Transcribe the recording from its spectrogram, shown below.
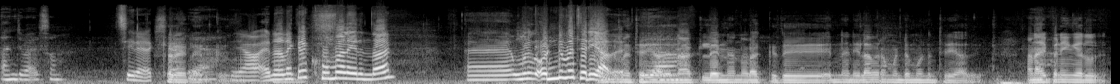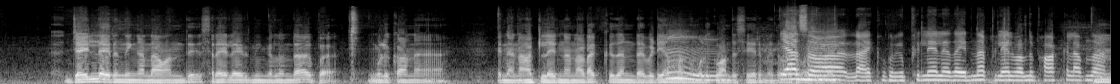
அஞ்சு வருஷம் சிறை நினைக்கிறேன் கூமால இருந்தால் உங்களுக்கு ஒண்ணுமே தெரியாது. ஒண்ணுமே தெரியாது. நாட்டுல என்ன நடக்குது என்ன நிலவரம் மட்டும் மட்டும் தெரியாது. ஆனா இப்ப நீங்கள் ஜெயில்ல இருந்தீங்கன்னா வந்து சிறையில இருந்தீங்கன்னா இப்ப உங்களுக்கான என்ன நாட்டுல என்ன நடக்குதுன்ற விடயம் வந்து உங்களுக்கு வந்து சேரும். லைக் உங்களுக்கு பிள்ளைகள் ஏதாவது என்ன பிள்ளைகள் வந்து பார்க்கலாம் தான்.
